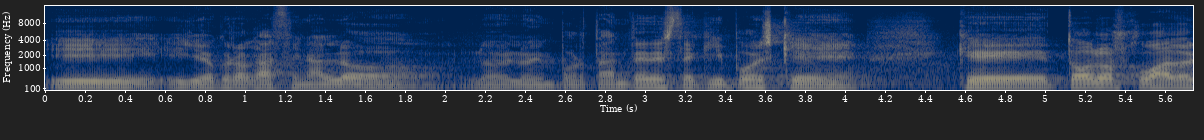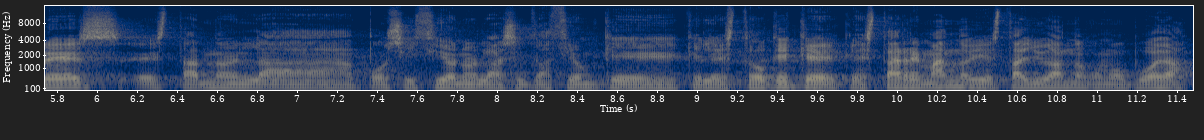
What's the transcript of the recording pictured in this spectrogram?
Y, y yo creo que al final lo, lo, lo importante de este equipo es que, que, todos los jugadores, estando en la posición o en la situación que, les toque, que, que está remando y está ayudando como pueda.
